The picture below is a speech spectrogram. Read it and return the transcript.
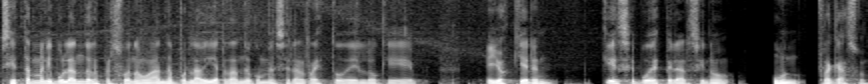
si están manipulando a las personas o andan por la vida tratando de convencer al resto de lo que ellos quieren, ¿qué se puede esperar sino un fracaso?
